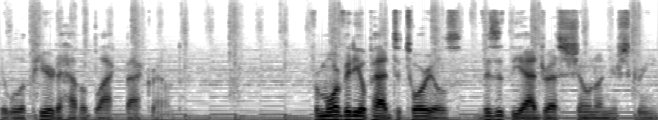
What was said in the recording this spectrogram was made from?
it will appear to have a black background. For more VideoPad tutorials, visit the address shown on your screen.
